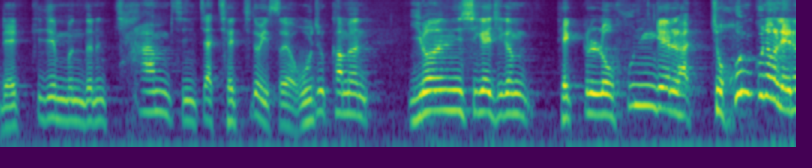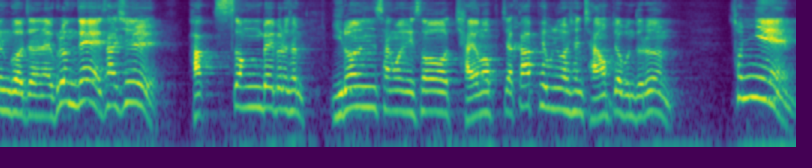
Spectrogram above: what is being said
네티즌 분들은 참 진짜 재치도 있어요. 오죽하면 이런 식의 지금 댓글로 훈계를 하, 지금 혼꾸녕을 내는 거잖아요. 그런데 사실 박성배 변호사님 이런 상황에서 자영업자 카페 운영하시는 자영업자분들은 손님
